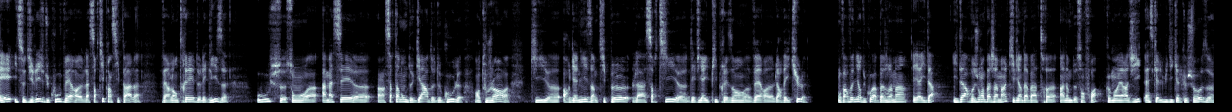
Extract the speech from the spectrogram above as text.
Et il se dirige du coup vers euh, la sortie principale, vers l'entrée de l'église, où se sont euh, amassés euh, un certain nombre de gardes, de ghouls en tout genre, qui euh, organisent un petit peu la sortie euh, des VIP présents euh, vers euh, leur véhicule. On va revenir du coup à Benjamin et à Ida. Ida rejoint Benjamin qui vient d'abattre euh, un homme de sang-froid. Comment elle réagit? Est-ce qu'elle lui dit quelque chose?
